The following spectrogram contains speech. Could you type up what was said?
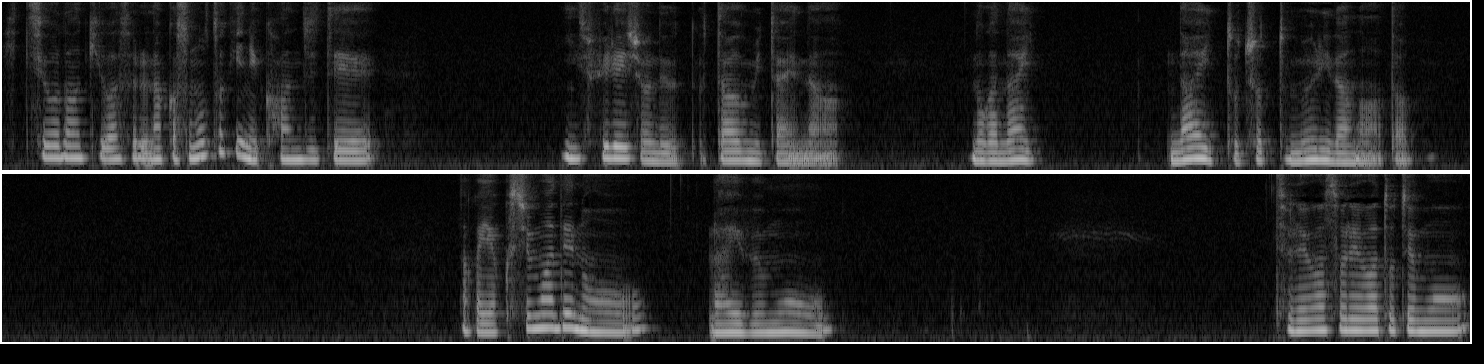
必要な気がする。なんかその時に感じてインスピレーションで歌うみたいなのがないないとちょっと無理だな多分。なんか屋久島でのライブもそれはそれはとても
